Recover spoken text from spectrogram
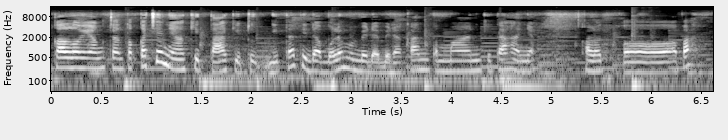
Kalau yang contoh kecilnya kita gitu kita tidak boleh membeda-bedakan teman. Kita hanya kalau eh, apa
